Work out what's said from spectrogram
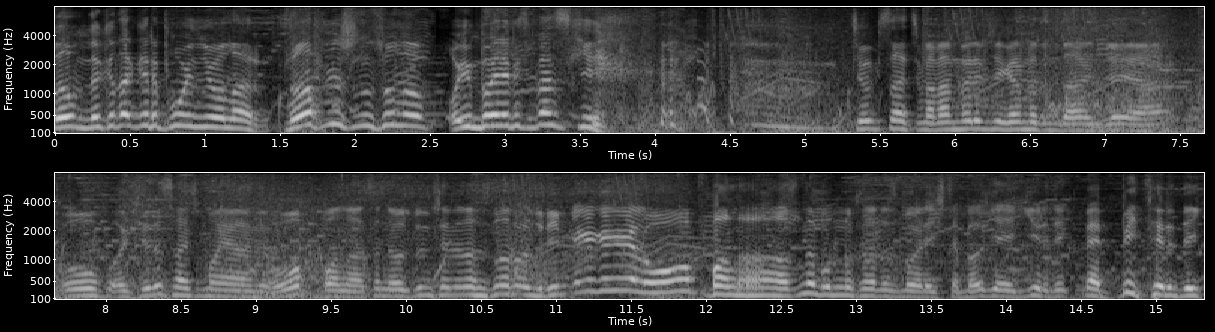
Lan ne kadar garip oynuyorlar. Ne yapıyorsunuz oğlum? Oyun böyle bitmez ki. Çok saçma ben böyle bir şey görmedim daha önce ya. Of aşırı saçma yani. Hop bana sen öldün seni de hızla öldüreyim. Gel gel gel hop bana. Ağzına burnunu kırarız böyle işte bölgeye girdik ve bitirdik.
